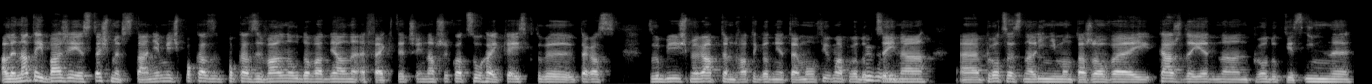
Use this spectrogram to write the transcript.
Ale na tej bazie jesteśmy w stanie mieć pokaz, pokazywalne, udowadnialne efekty, czyli na przykład słuchaj case, który teraz zrobiliśmy raptem dwa tygodnie temu, firma produkcyjna, mhm. proces na linii montażowej, każdy jeden produkt jest inny,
